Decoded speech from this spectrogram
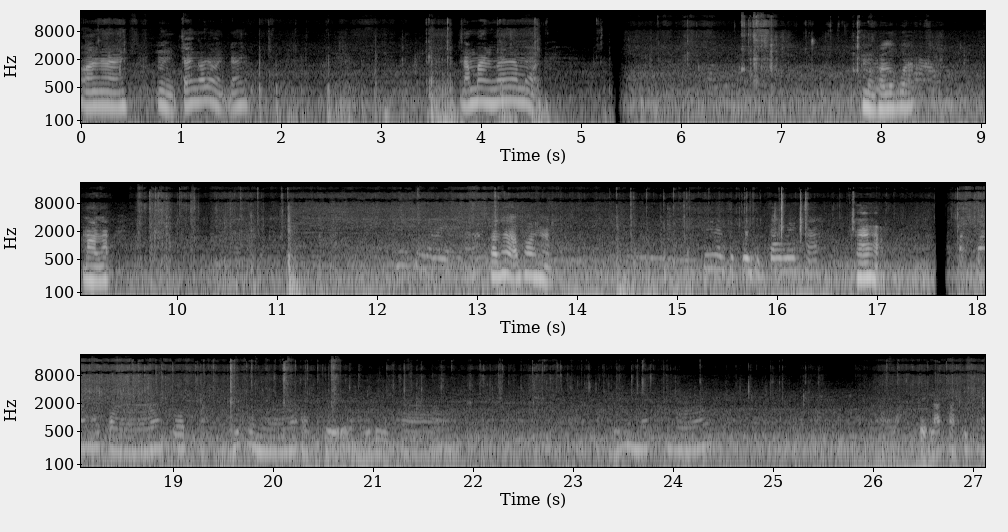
อะไรอืมจ้นก็หล่นได้ น้ำมันเริ่มหมด หมดเขารู้ว่า มาละพัฒนาพรค่ะนี่นามสกุลถูกต้องไหมคะใช่ค่ะปักป้ายให้ป้าตัวปักที่ตรงนี้โอเคให้ดูค่ะนี่นะคะเอาล่ะเสร็จแล้วค่ะพี่แพร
